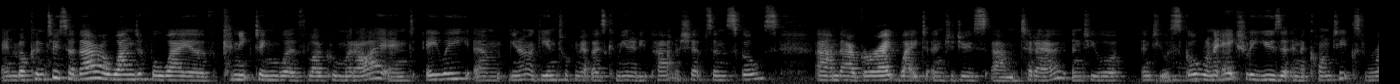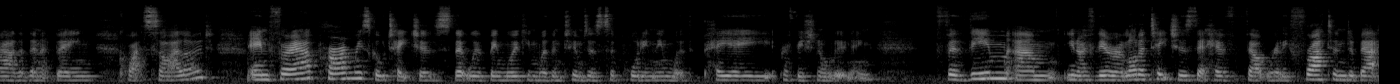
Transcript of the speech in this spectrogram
and look into. So they're a wonderful way of connecting with local marae and iwi. Um, you know, again talking about those community partnerships in schools. Um, they're a great way to introduce um, te reo into your into your school and actually use it in a context rather than it being quite siloed. And for our primary school teachers that we've been working with in terms of supporting them with PE professional learning for them, um, you know, there are a lot of teachers that have felt really frightened about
